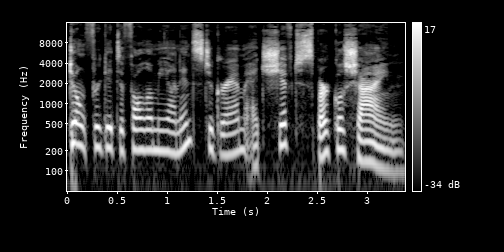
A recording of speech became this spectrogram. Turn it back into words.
Don't forget to follow me on Instagram at Shift Sparkle Shine.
